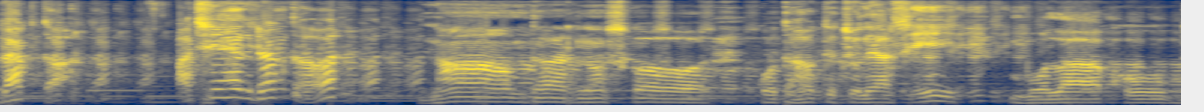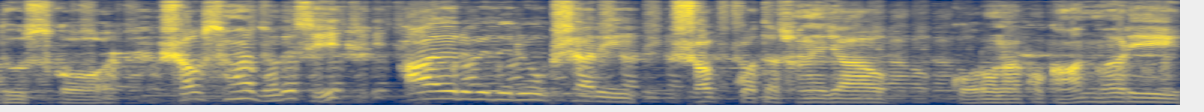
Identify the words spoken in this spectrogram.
ডাক্তার। আছে এক ডাক্তার, নাম তার নস্কর। কোথা হতে চলে আসে, বলা খুব দুষ্কর। সব সময় বলেছি আয়ুর্বেদের রোগ সারি, সব কথা শুনে যাও। করোনা কো কান ভারী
